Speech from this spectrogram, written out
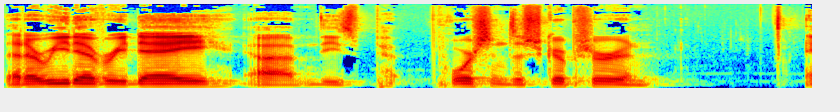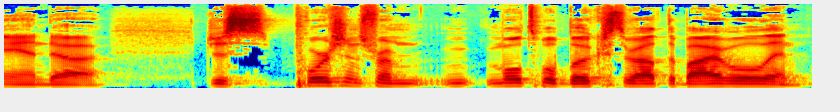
that I read every day, uh, these p- portions of Scripture and and uh, just portions from m- multiple books throughout the Bible, and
